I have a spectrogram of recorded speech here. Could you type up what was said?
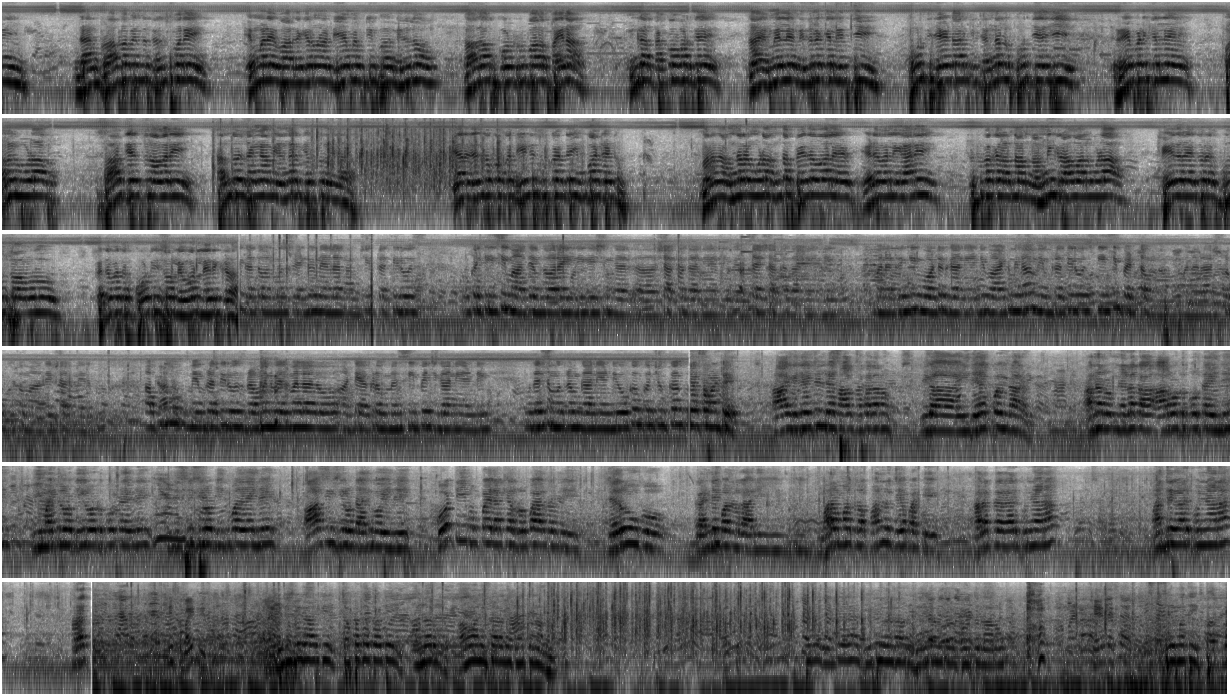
దాని ప్రాబ్లం ఏంటో తెలుసుకొని ఎమ్మడే వారి దగ్గర ఉన్న డిఎంఎఫ్టి నిధిలో దాదాపు కోటి రూపాయల పైన ఇంకా తక్కువ పడితే నా ఎమ్మెల్యే నిధులకెళ్ళి ఇచ్చి పూర్తి చేయడానికి టెండర్లు పూర్తి చేసి రేపటికెళ్ళే పనులు కూడా స్టార్ట్ చేస్తున్నామని సంతోషంగా మీ అందరికి చెప్తున్నాం కదా ఇవాళ ఎందుకు ఒక్కొక్క నీటి సుక్క అంటే ఇంపార్టెంట్ మనం అందరం కూడా అంత పేదవాళ్ళు ఎడవల్లి కానీ చుట్టుపక్కల ఉన్న అన్ని గ్రామాలు కూడా పేద రైతులు భూస్వాములు పెద్ద పెద్ద కోటీశ్వరులు ఎవరు లేరు ఇక్కడ. గత ఆల్మోస్ట్ రెండు నెలల నుంచి ప్రతిరోజు ఒక టీసీ మాధ్యమం ద్వారా ఇరిగేషన్ శాఖ కానివ్వండి వ్యవసాయ శాఖ కానివ్వండి మన డ్రింకింగ్ వాటర్ కానివ్వండి వాటి మీద మేము ప్రతిరోజు టీసీ పెడతా ఉన్నాము మన రాష్ట్ర ప్రభుత్వం ఆదేశాల మేరకు. అప్పుడు మేము ప్రతిరోజు బ్రహ్మన్ వెల్మలలో అంటే అక్కడ ఉన్న సీపేజ్ కానివ్వండి ఉదయ సముద్రం కానివ్వండి ఒక్కొక్క చుక్క ఆ ఇక చేసిండే సకలను ఇక ఇది అన్న రెండు నెలలకు ఆ- రోడ్డు పూర్తయింది ఈ మధ్య రోడ్డు ఈ రోడ్డు పూర్తయింది సిసి రోడ్డు ఇది పోయింది ఆర్సీసీ రోడ్డు అది పోయింది కోటి ముప్పై లక్షల రూపాయలతోటి చెరువుకు గండి పనులు కానీ మరమ్మతుల పనులు చేపట్టి కలెక్టర్ గారి పుణ్యాన మంత్రి గారి పుణ్యాన మినిస్టర్ గారికి చప్పట్లతోటి అందరూ ఆహ్వానిస్తారని కోరుతున్నాను. శ్రీ వెంకయ్య జీపీ గారు కోరుతున్నాను. శ్రీమతి పద్మ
